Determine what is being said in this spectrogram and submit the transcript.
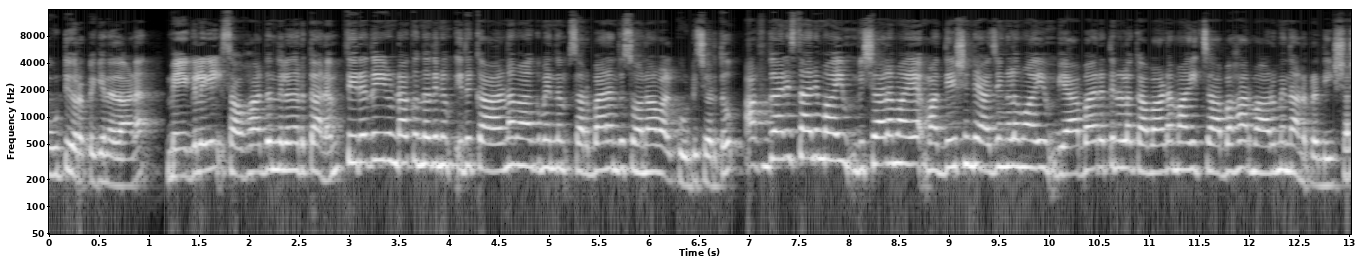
ഊട്ടിയുറപ്പിക്കുന്നതാണ്. മേഖലയിൽ സൌഹാർദ്ദം നിലനിർത്താനും സ്ഥിരതയുണ്ടാക്കുന്നതിനും ഇത് കാരണമാകുമെന്നും സർബാനന്ദ് സോനോവാൾ കൂട്ടിച്ചേർത്തു. അഫ്ഗാനിസ്ഥാനുമായും വിശാലമായ മധ്യേഷ്യൻ രാജ്യങ്ങളുമായും വ്യാപാരത്തിനുള്ള കവാടമായി ചാബഹാർ മാറുമെന്നാണ് പ്രതീക്ഷ.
